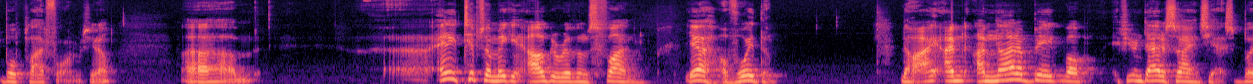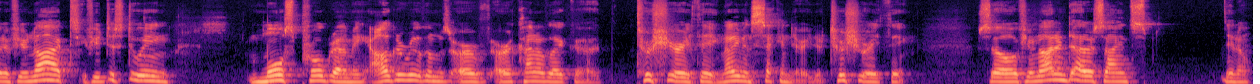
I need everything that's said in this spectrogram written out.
both platforms, you know. Um, uh, any tips on making algorithms fun? Yeah, avoid them. No, I, I'm I'm not a big well. If you're in data science, yes, but if you're not, if you're just doing most programming, algorithms are are kind of like a tertiary thing, not even secondary. They're tertiary thing. So if you're not in data science, you know,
